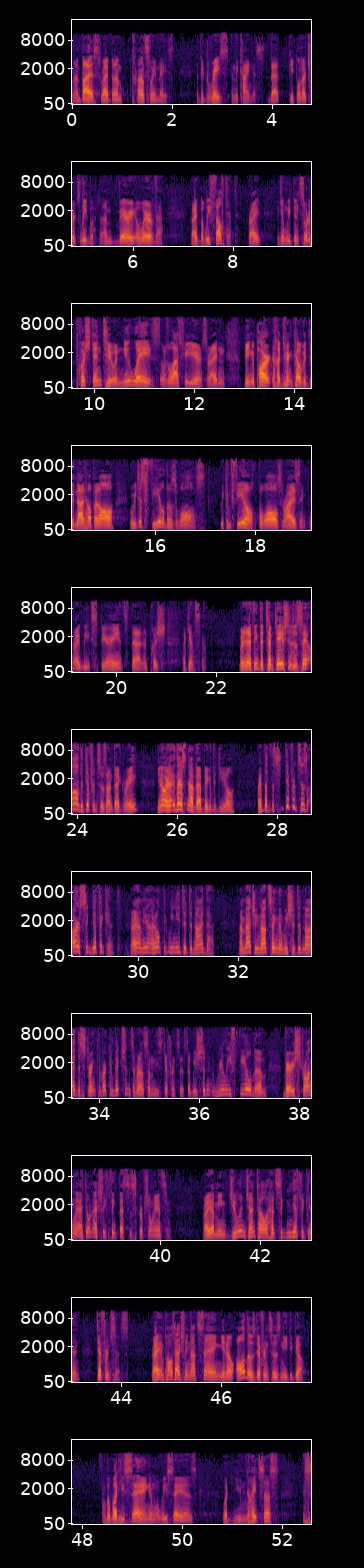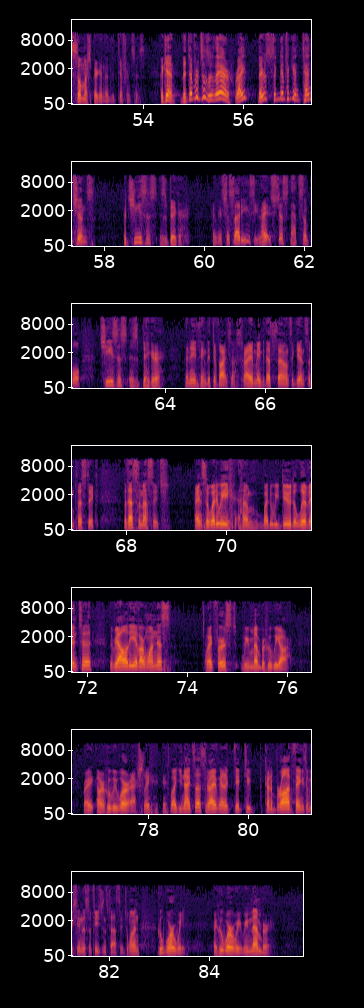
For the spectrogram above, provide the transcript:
I'm biased, right? But I'm constantly amazed at the grace and the kindness that people in our church lead with. I'm very aware of that, right? But we felt it, right? Again, we've been sort of pushed into in new ways over the last few years, right? And being apart during COVID did not help at all. We just feel those walls. We can feel the walls rising, right? We experience that and push against them. Right? And I think the temptation is to say, oh, the differences aren't that great. You know, there's not that big of a deal, right? But the differences are significant, right? I mean, I don't think we need to deny that. I'm actually not saying that we should deny the strength of our convictions around some of these differences, that we shouldn't really feel them very strongly. I don't actually think that's the scriptural answer, right? I mean, Jew and Gentile had significant differences, right? And Paul's actually not saying, you know, all those differences need to go. But what he's saying and what we say is what unites us is so much bigger than the differences. Again, the differences are there, right? There's significant tensions, but Jesus is bigger. I mean, it's just that easy, right? It's just that simple. Jesus is bigger than anything that divides us, right? Maybe that sounds again simplistic, but that's the message. Right? And so, what do we um, what do we do to live into the reality of our oneness? Right. First, we remember who we are, right, or who we were actually. what unites us, right? I'm going to take two kind of broad things that we see in this Ephesians passage. One, who were we? Right? Who were we? Remember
